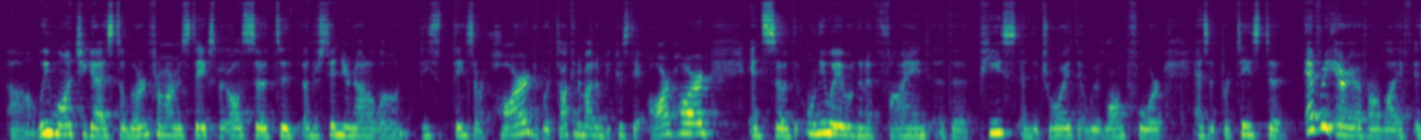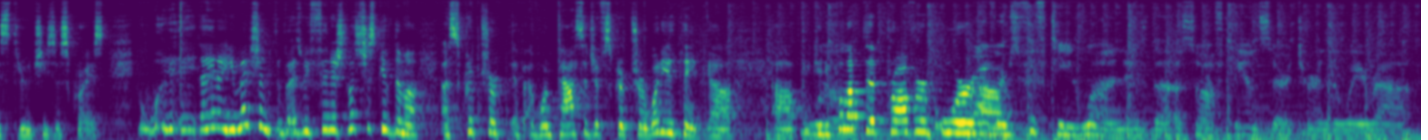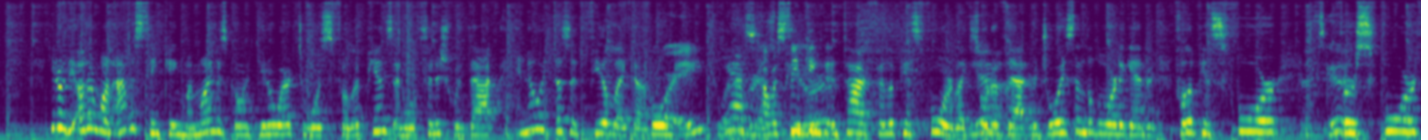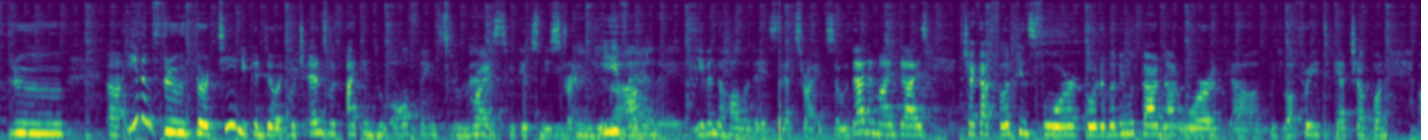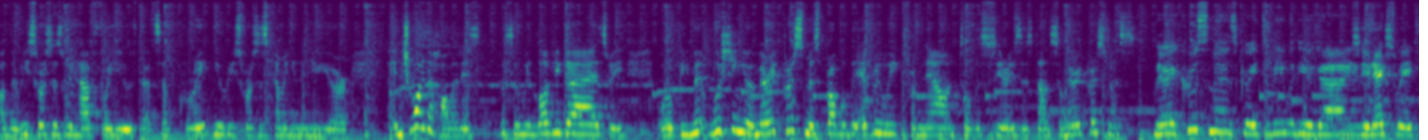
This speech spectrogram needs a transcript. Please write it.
uh, we want you guys to learn from our mistakes, but also to understand you're not alone. These things are hard. We're talking about them because they are hard. And so, the only way we're going to find the peace and the joy that we long for as it pertains to every area of our life is through Jesus Christ. Diana, you mentioned as we finish, let's just give them a, a scripture, uh, one passage of scripture. What do you think? Uh, uh, can you pull up the proverb or. um, Proverbs 15:1 is the a soft answer turns away wrath. You know, the other one, I was thinking, my mind is going, you know where, towards Philippians, and we'll finish with that. I know it doesn't feel like a. 4 8, Yes, I was thinking the entire Philippians 4, like sort of that. Rejoice in the Lord again. Philippians 4, That's good. verse 4 through, uh, even through 13, you can do it, which ends with, I can do all things through Amen. Christ who gives me strength. the even, holidays. even the holidays. That's right. So, with that in mind, guys, check out Philippians 4. Go to livingwithpower.org. Uh, we'd love for you to catch up on, on the resources we have for you. We've got some great new resources coming in the new year. Enjoy the holidays. Listen, we love you guys. We will be wishing you a Merry Christmas probably every week from now until the series is done. So, Merry Christmas. Merry Christmas. Great to be with you guys. See you next week.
